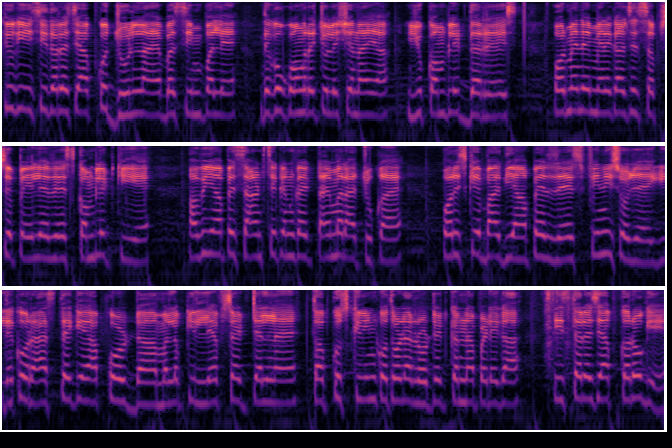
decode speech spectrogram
क्योंकि इसी तरह से आपको झूलना है, बस सिंपल है। देखो कॉन्ग्रेचुलेशन आया यू कंप्लीट द रेस और मैंने, मेरे ख्याल से सबसे पहले रेस कंप्लीट की है। अभी यहाँ पे साठ सेकंड का एक टाइमर आ चुका है। और इसके बाद यहाँ पे रेस फिनिश हो जाएगी। देखो रास्ते के आपको मतलब कि लेफ़्ट साइड चलना है तो आपको स्क्रीन को थोड़ा रोटेट करना पड़ेगा। इस तरह से आप करोगे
